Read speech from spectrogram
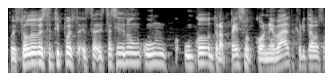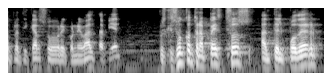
pues todo este tipo está, haciendo un, contrapeso. Coneval, que ahorita vamos a platicar sobre Coneval también, pues que son contrapesos ante el poder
